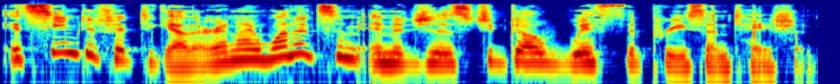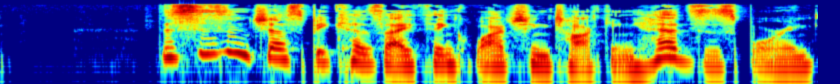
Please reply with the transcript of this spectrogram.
It seemed to fit together, and I wanted some images to go with the presentation. This isn't just because I think watching talking heads is boring.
